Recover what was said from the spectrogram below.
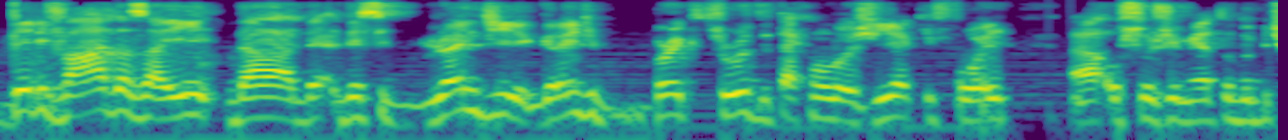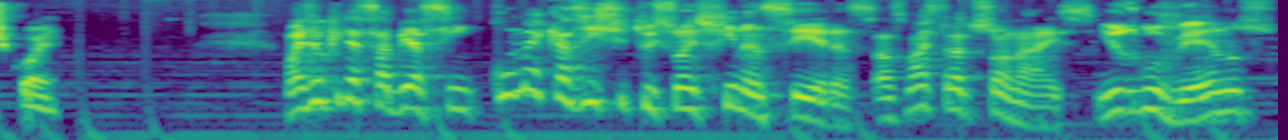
derivadas aí da, desse grande, grande breakthrough de tecnologia que foi uh, o surgimento do Bitcoin. Mas eu queria saber assim, como é que as instituições financeiras, as mais tradicionais, e os governos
